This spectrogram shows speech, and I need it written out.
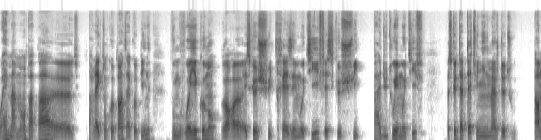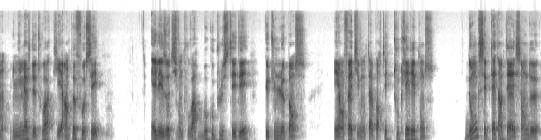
«Ouais, maman, papa», heu, parler avec ton copain, ta copine: «Vous me voyez comment?» genre, heu, est-ce que je suis très émotif? Est-ce que je suis pas du tout émotif? Parce que tu as peut-être une image de tout pardon, une image de toi qui est un peu faussée et les autres, ils vont pouvoir beaucoup plus t'aider que tu ne le penses. Et en fait, ils vont t'apporter toutes les réponses. Donc, c'est peut-être intéressant de,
